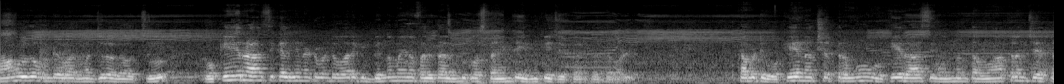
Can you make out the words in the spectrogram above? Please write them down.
మామూలుగా ఉండేవారి మధ్యలో కావచ్చు ఒకే రాశి కలిగినటువంటి వారికి భిన్నమైన ఫలితాలు ఎందుకు వస్తాయంటే ఎందుకే చెప్పారు పెద్దవాళ్ళు. కాబట్టి ఒకే నక్షత్రము ఒకే రాశి ఉన్నంత మాత్రం చేత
